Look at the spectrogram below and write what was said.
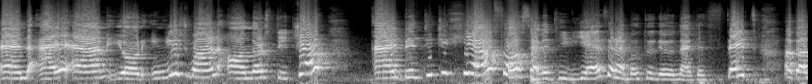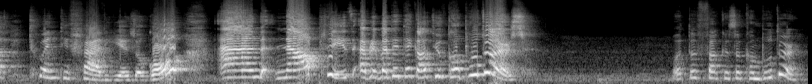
and I am your English 1 honors teacher. I've been teaching here for 17 years and I moved to the United States about 25 years ago. And now please everybody take out your computers. What the fuck is a computer?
